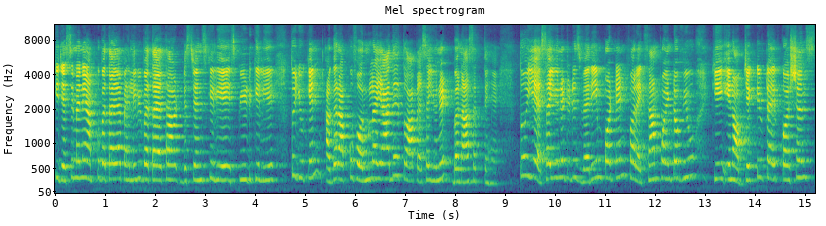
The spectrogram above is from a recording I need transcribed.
कि जैसे मैंने आपको बताया, पहले भी बताया था डिस्टेंस के लिए स्पीड के लिए तो यू कैन अगर आपको फॉर्मूला याद है तो आप ऐसा यूनिट बना सकते हैं। तो ये SI unit it is very important for exam point of view कि in objective type questions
